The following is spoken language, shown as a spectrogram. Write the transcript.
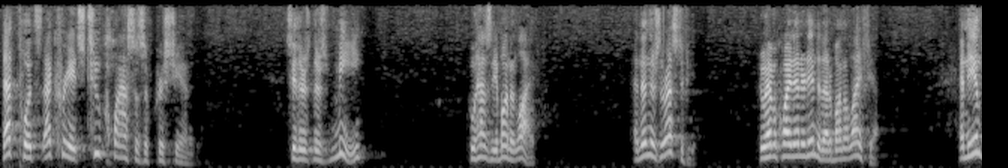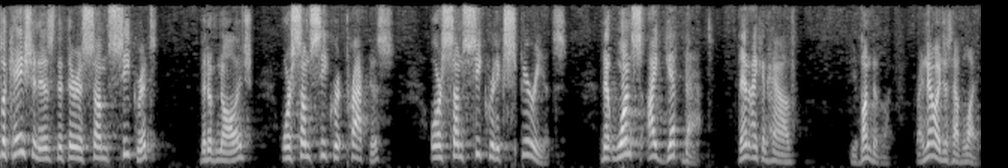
That puts, that creates two classes of Christianity. See, there's, there's me, who has the abundant life. And then there's the rest of you who haven't quite entered into that abundant life yet. And the implication is that there is some secret bit of knowledge or some secret practice or some secret experience that once I get that, then I can have the abundant life. Right now I just have life.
